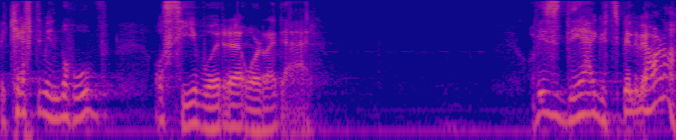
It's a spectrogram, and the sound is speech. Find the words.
bekrefte mine behov og si hvor ålreit jeg er. Og Hvis det er gudsbildet vi har, da,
